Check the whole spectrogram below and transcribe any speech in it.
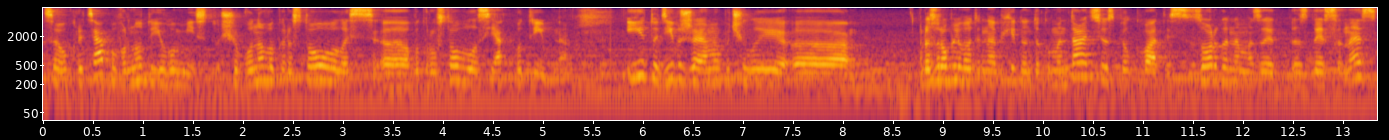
це укриття, повернути його місту, щоб воно використовувалось, е, використовувалось як потрібно. І тоді вже ми почали. е, Розроблювати необхідну документацію, спілкуватись з органами з ДСНС,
